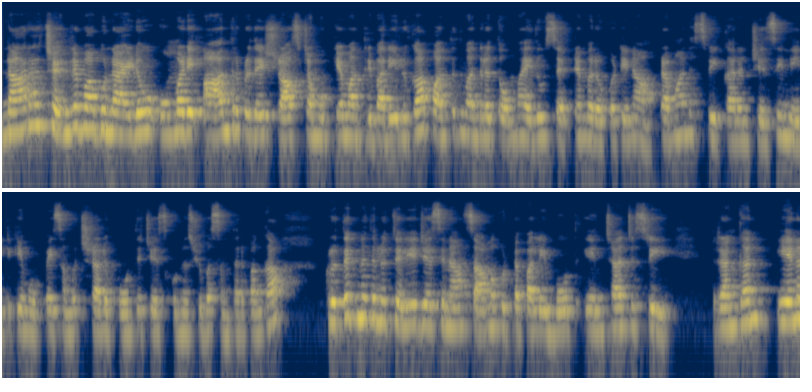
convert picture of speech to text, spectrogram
నారా చంద్రబాబు నాయుడు ఉమ్మడి ఆంధ్రప్రదేశ్ రాష్ట్ర ముఖ్యమంత్రి వర్యులుగా పంతొమ్మిది వందల తొంభై ఐదు సెప్టెంబర్ ఒకటిన ప్రమాణ స్వీకారం చేసి నేటికి ముప్పై సంవత్సరాలు పూర్తి చేసుకున్న శుభ సందర్భంగా కృతజ్ఞతలు తెలియజేసిన సామగుట్టపల్లి బూత్ ఇన్ఛార్జ్ శ్రీ రంగన్ ఈయన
